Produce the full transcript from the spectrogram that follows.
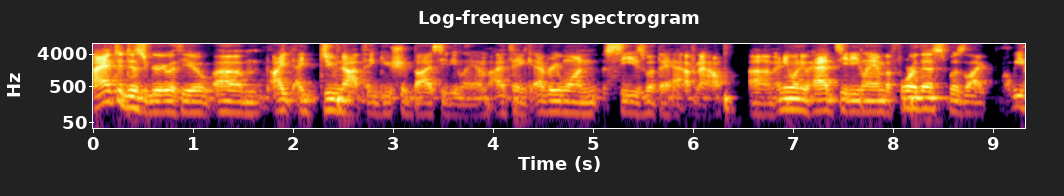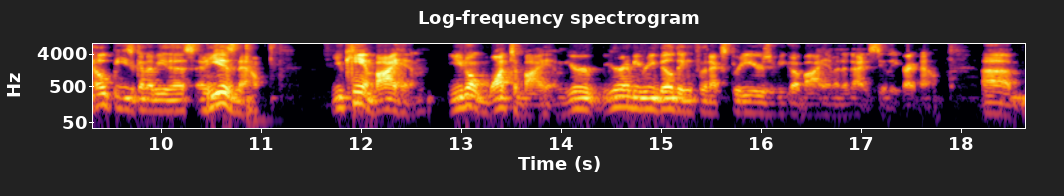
I have to disagree with you. Um, I, I do not think you should buy CeeDee Lamb. I think everyone sees what they have now. Um, anyone who had CeeDee Lamb before this was like, we hope he's going to be this, and he is now. You can't buy him. You don't want to buy him. You're you're going to be rebuilding for the next three years if you go buy him in a dynasty league right now. Um,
